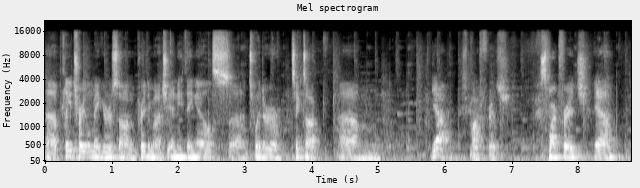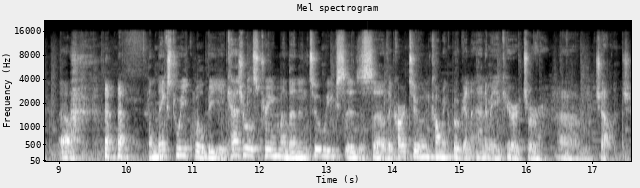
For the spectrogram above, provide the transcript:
Uh, play trailmakers on pretty much anything else uh, Twitter, TikTok. Um, yeah, Smart fridge. Smart fridge, yeah. Uh, and next week will be casual stream, and then in two weeks is uh, the cartoon, comic book, and anime character um, challenge.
